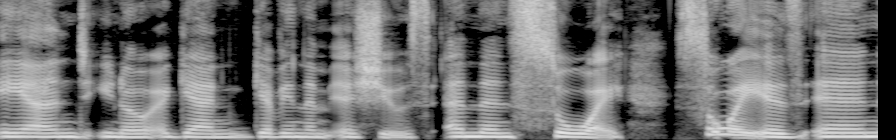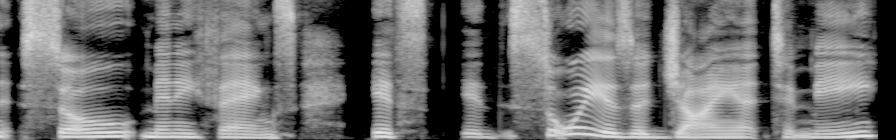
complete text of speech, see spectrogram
and you know again giving them issues and then soy. Soy is in so many things. It's it, soy is a giant to me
